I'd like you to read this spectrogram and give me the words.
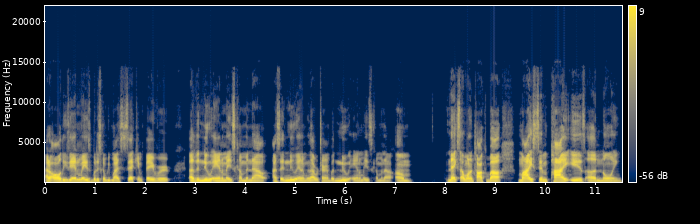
out of all these animes, but it's to be my second favorite of the new animes coming out. I said new anime, not returning, but new animes coming out. Um, Next, I want to talk about My Senpai is Annoying.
